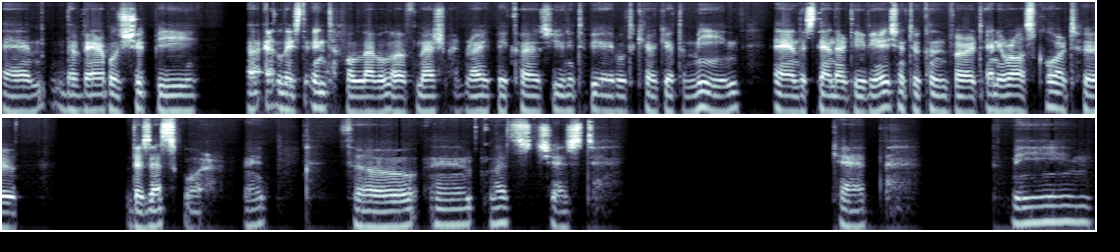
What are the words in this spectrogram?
And the variable should be uh, at least interval level of measurement, right? Because you need to be able to calculate the mean and the standard deviation to convert any raw score to the z-score, right? So um, let's just get the mean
